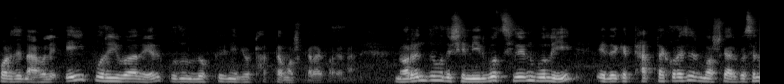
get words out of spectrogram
পর্যায়ে না হলে এই পরিবারের কোনো লোককে নিয়ে কেউ ঠাট্টা মস্কারা করে না। নরেন্দ্র মোদী সে নির্বোধ ছিলেন বলেই এদেরকে ঠাট্টা করেছেন, মস্কার করেছেন,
